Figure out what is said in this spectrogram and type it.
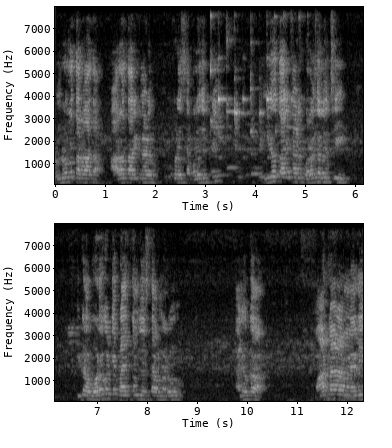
రెండు రోజుల తర్వాత ఆరో తారీఖు నాడు కూడా సభలో చెప్పి ఎనిమిదో తారీఖు నాడు కొడంగల్ వచ్చి ఇక్కడ ఓడగొట్టే ప్రయత్నం చేస్తూ ఉన్నారు. అని ఒక మాట్లాడడం అనేది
